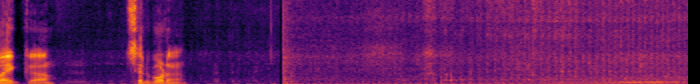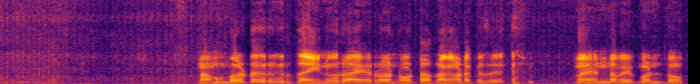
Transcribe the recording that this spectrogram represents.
பைக்கா சரி போடுங்க. நம்மகிட்ட இருக்கிறது ஐநூறு ஆயிரம் ரூபா நோட்டாக தான் கிடக்குது. நான் என்ன போய் பண்ணிட்டோம்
